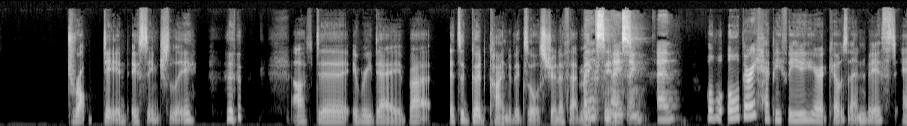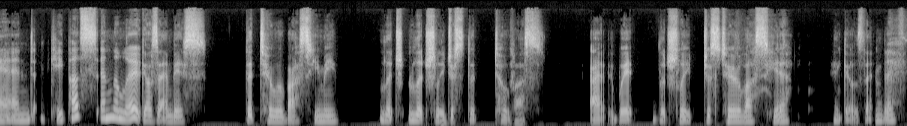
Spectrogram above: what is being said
dropped dead, essentially. after every day, but it's a good kind of exhaustion, if that makes That's sense. Amazing. And well, we're all very happy for you here at Girls That Invest and keep us in the loop. Girls That Invest, the two of us, you mean? Lit- literally just the two of us. Uh, we're literally just two of us here at Girls That Invest.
